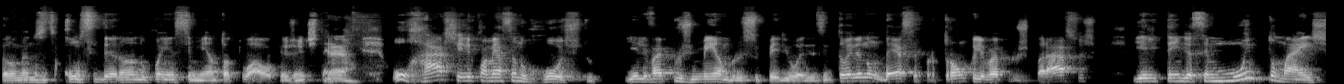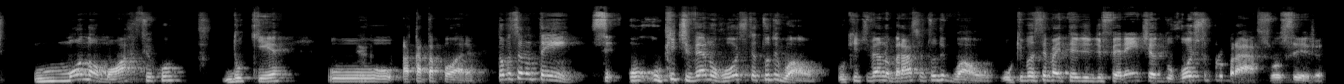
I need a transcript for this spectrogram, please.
pelo menos considerando o conhecimento atual que a gente tem. É. O rash ele começa no rosto e ele vai para os membros superiores. Então ele não desce para o tronco, ele vai para os braços e ele tende a ser muito mais monomórfico do que o, a catapora. Então você não tem. Se, o, o que tiver no rosto é tudo igual. O que tiver no braço é tudo igual. O que você vai ter de diferente é do rosto para o braço. Ou seja,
